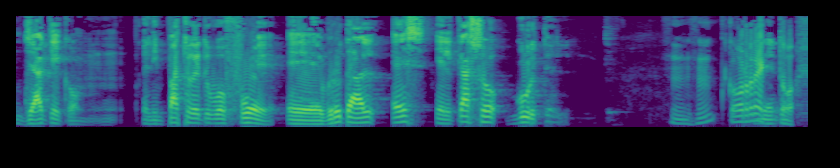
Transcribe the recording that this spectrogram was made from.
ya que con el impacto que tuvo fue eh, brutal, es el caso Gürtel. Uh -huh, correcto. Bien.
